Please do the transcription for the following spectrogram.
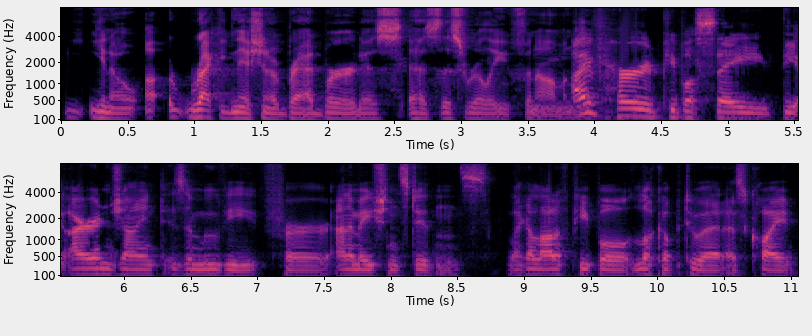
you know uh, recognition of Brad Bird as as this really phenomenal. I've heard people say The Iron Giant is a movie for animation students. Like a lot of people look up to it as quite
